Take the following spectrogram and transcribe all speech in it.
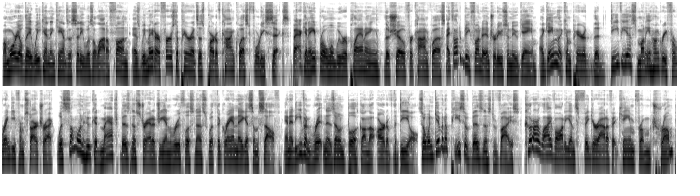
Memorial Day weekend in Kansas City was a lot of fun as we made our first appearance as part of Conquest 46. Back in April, when we were planning the show for Conquest, I thought it'd be fun to introduce a new game. A game that compared the devious, money hungry Ferengi from Star Trek with someone who could match business strategy and ruthlessness with the Grand Nagus himself, and had even written his own book on the art of the deal. So, when given a piece of business advice, could our live audience figure out if it came from Trump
